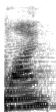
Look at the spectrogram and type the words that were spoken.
One,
